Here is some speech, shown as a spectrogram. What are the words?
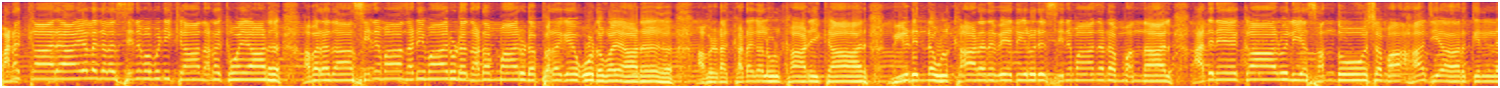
പണക്കാരായ ആളുകളെ സിനിമ പിടിക്കാൻ നടക്കുകയാണ്. അവരതാ സിനിമാ നടിമാരുടെ നടന്മാരുടെ പിറകെ ഓടുകയാണ്. അവരുടെ കടകൾ ഉദ്ഘാടിക്കാൻ വീടിന്റെ ഉദ്ഘാടന വേദിയിൽ ഒരു സിനിമാ നടൻ വന്നാൽ അതിനേക്കാൾ വലിയ സന്തോഷം ഹാജിയാർക്കില്ല.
